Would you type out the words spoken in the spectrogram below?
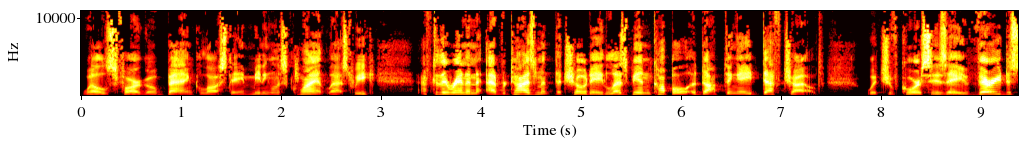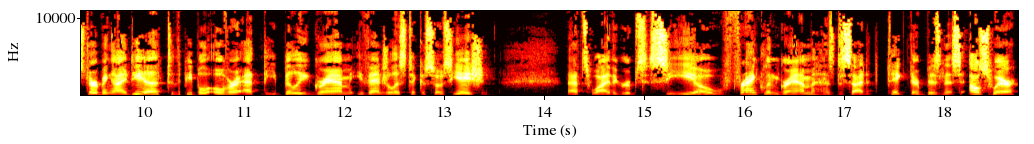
Wells Fargo Bank lost a meaningless client last week after they ran an advertisement that showed a lesbian couple adopting a deaf child, which of course is a very disturbing idea to the people over at the Billy Graham Evangelistic Association. That's why the group's CEO, Franklin Graham, has decided to take their business elsewhere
